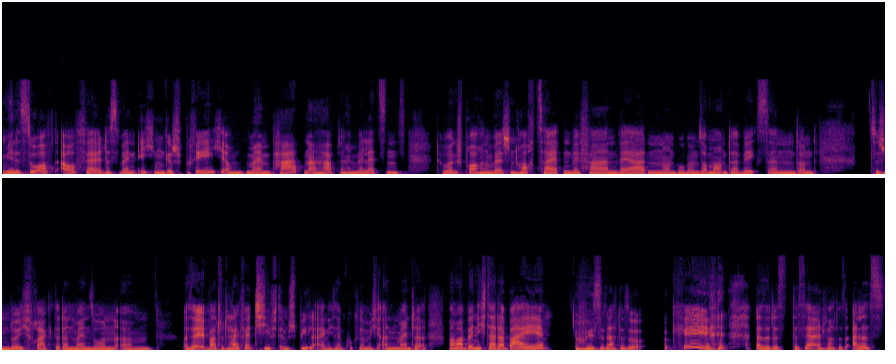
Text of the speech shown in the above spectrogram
mir das so oft auffällt, dass wenn ich ein Gespräch auch mit meinem Partner habe, da haben wir letztens darüber gesprochen, in welchen Hochzeiten wir fahren werden und wo wir mhm. im Sommer unterwegs sind. Und zwischendurch fragte dann mein Sohn, ähm, also er war total vertieft im Spiel eigentlich. Dann guckte er mich an und meinte, Mama, bin ich da dabei? Und ich so dachte so, okay. Also, dass, dass er einfach das alles,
